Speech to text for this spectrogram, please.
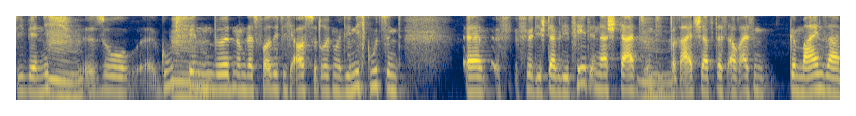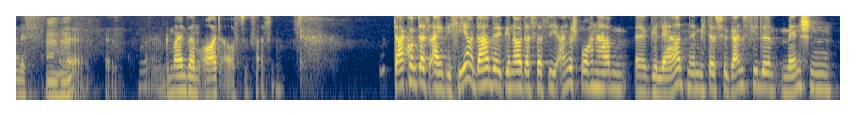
die wir nicht mhm. so äh, gut mhm. finden würden, um das vorsichtig auszudrücken, und die nicht gut sind äh, für die Stabilität in der Stadt und die mhm. Bereitschaft, das auch als ein gemeinsames, mhm. äh, gemeinsamen Ort aufzufassen. Da kommt das eigentlich her und da haben wir genau das, was Sie angesprochen haben, äh, gelernt, nämlich dass für ganz viele Menschen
